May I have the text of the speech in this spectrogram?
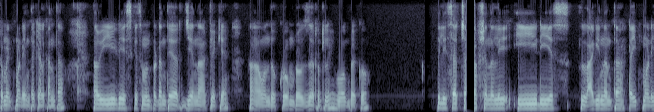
ಕಮೆಂಟ್ ಮಾಡಿ ಅಂತ ಕೇಳ್ಕೊಂತ. ನಾವು ಇ ಡಿ ಎಸ್ಗೆ ಸಂಬಂಧಪಟ್ಟಂತೆ ಅರ್ಜಿಯನ್ನು ಹಾಕಲಿಕ್ಕೆ ಒಂದು ಕ್ರೋಮ್ ಬ್ರೌಸರಲ್ಲಿ ಹೋಗಬೇಕು. ಇಲ್ಲಿ ಸರ್ಚ್ ಆಪ್ಷನಲ್ಲಿ ಇ ಡಿ ಎಸ್ ಲಾಗಿನ್ ಅಂತ ಟೈಪ್ ಮಾಡಿ.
